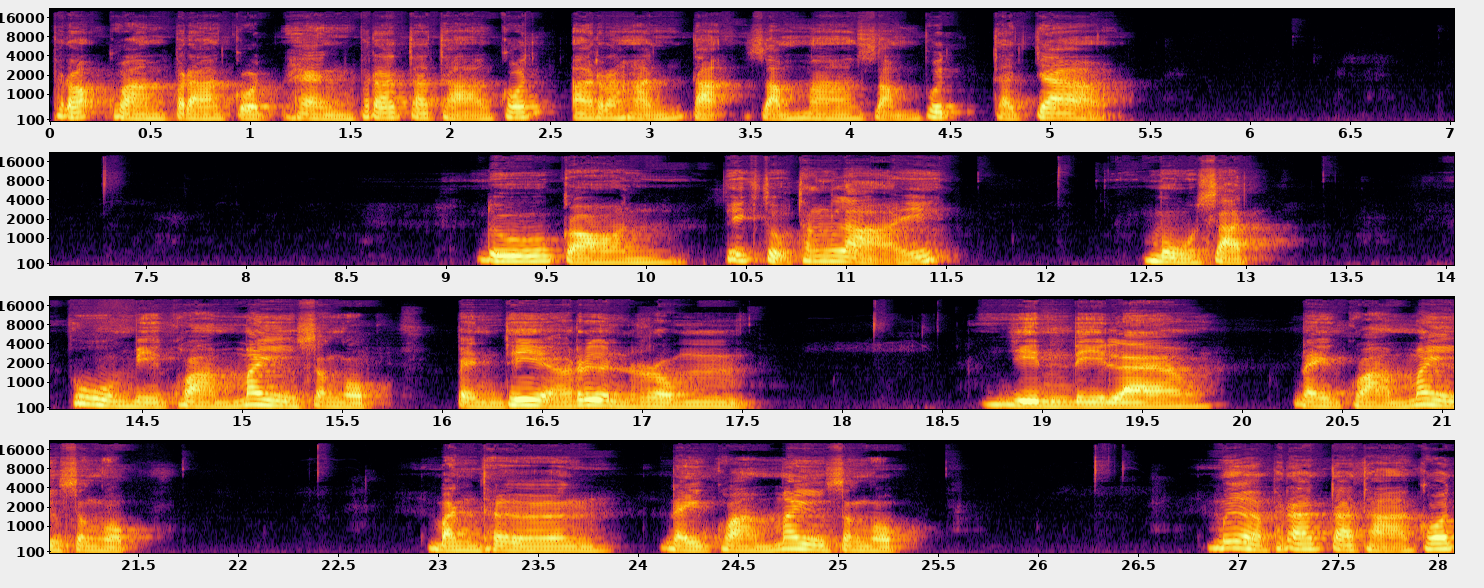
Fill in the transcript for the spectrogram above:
เพราะความปรากฏแห่งพระตถาคตอรหันตสัมมาสัมพุทธเจ้า ดูก่อนภิกษุทั้งหลาย หมู่สัตว์ ผู้มีความไม่สงบเป็นที่รื่นรม ยินดีแล้วในความไม่สงบ บันเทิง ในความไม่สงบ เมื่อพระตถาคต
